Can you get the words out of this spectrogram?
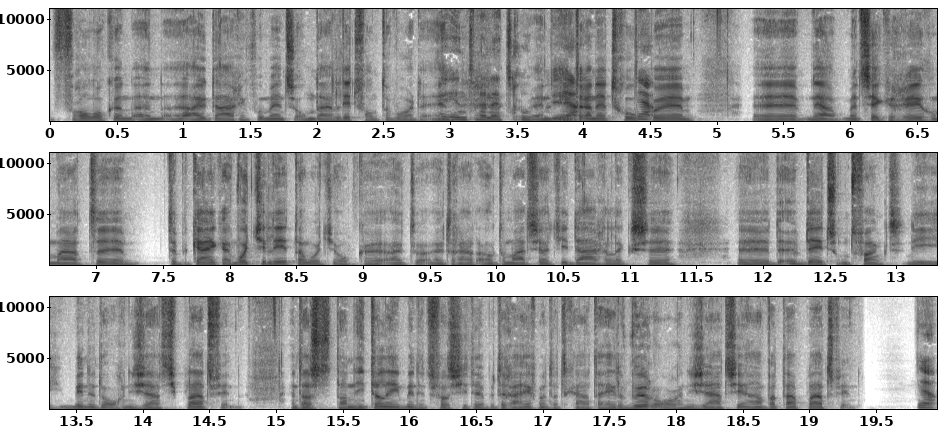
vooral ook een, een, uitdaging voor mensen om daar lid van te worden. de En, internetgroep? en die Ja. internetgroep Ja. nou, met zekere regelmaat te bekijken. En word je lid, dan word je ook eh, uit, uiteraard automatisch dat je dagelijks eh, eh, de updates ontvangt die binnen de organisatie plaatsvinden. En dat is dan niet alleen binnen het facilitair bedrijf, maar dat gaat de hele WUR-organisatie aan wat daar plaatsvindt. Ja.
